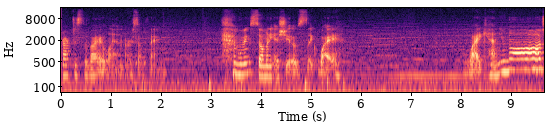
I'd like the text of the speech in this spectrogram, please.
practice the violin or something. I'm having so many issues. Like, why? Why can you not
